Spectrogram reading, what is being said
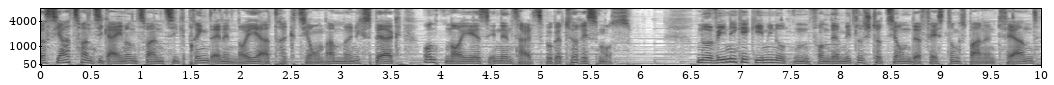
Das Jahr 2021 bringt eine neue Attraktion am Mönchsberg und Neues in den Salzburger Tourismus. Nur wenige Gehminuten von der Mittelstation der Festungsbahn entfernt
